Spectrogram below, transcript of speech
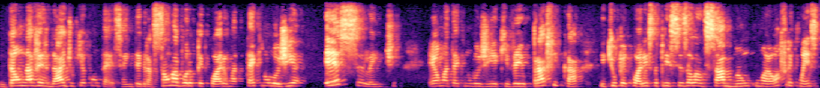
Então, na verdade, o que acontece? A integração lavoura-pecuária é uma tecnologia excelente, é uma tecnologia que veio para ficar e que o pecuarista precisa lançar a mão com maior frequência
